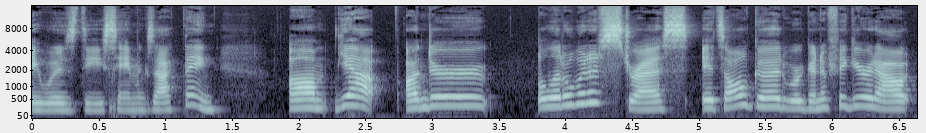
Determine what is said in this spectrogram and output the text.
it was the same exact thing. Um, yeah, under a little bit of stress. It's all good. We're going to figure it out.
